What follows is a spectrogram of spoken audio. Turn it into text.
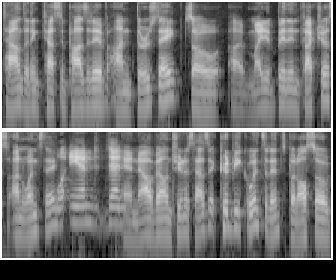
Towns I think tested positive on Thursday, so uh, might have been infectious on Wednesday. Well, and then and now Valanciunas has it. Could be coincidence, but also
